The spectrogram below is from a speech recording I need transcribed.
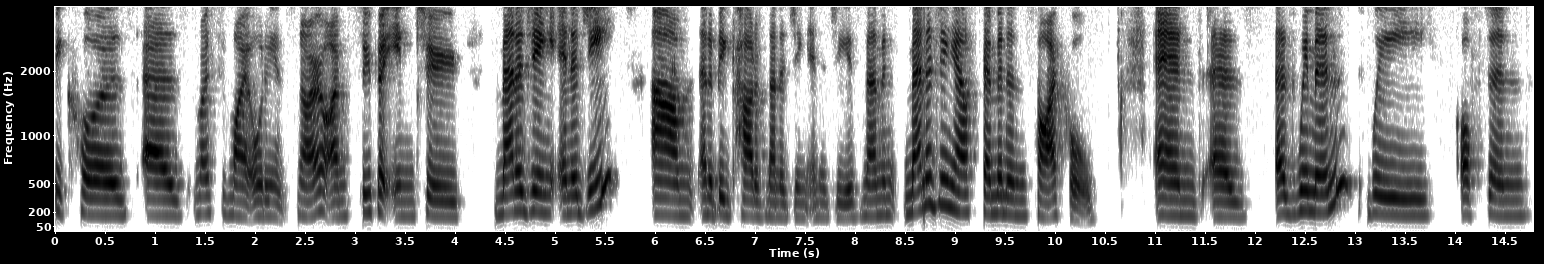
because, as most of my audience know, I'm super into managing energy. Um, and a big part of managing energy is man- managing our feminine cycle. And as as women, we often,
